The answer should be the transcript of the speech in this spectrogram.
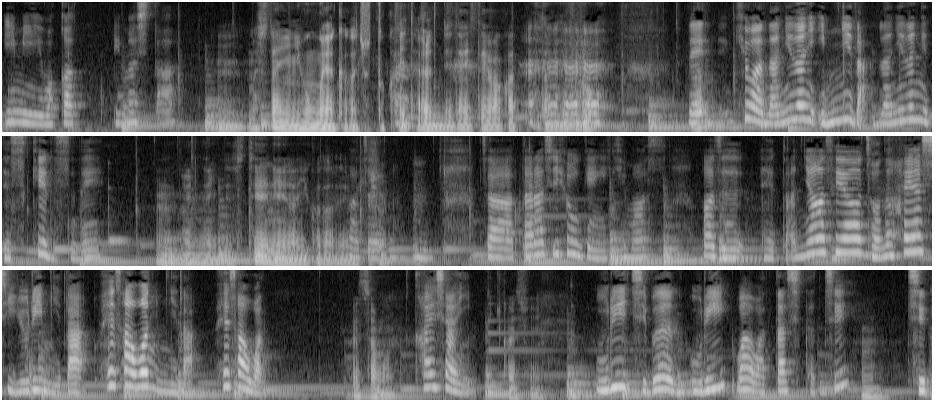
意味わかりましたうんまあ、下に日本語訳がちょっと書いてあるんで大体分かったんだけど、ね、今日は何々입니다. 何々ですけですね。うん、何々です丁寧な言い方で 맞아요. 음. 자, 따라시 표현 이키마스. 맞아. 에 안녕하세요. 저는 하야시 유리입니다. 회사원입니다. 회사원. 회사원 카이샤인. 会社員 우리 집은 우리와 와타시 타치 うん 집,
